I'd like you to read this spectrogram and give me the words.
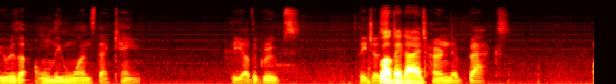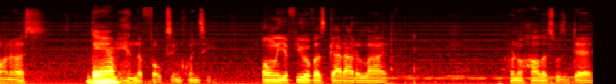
We were the only ones that came. The other groups, they just Well, they died. turned their backs on us Damn. and the folks in Quincy. Only a few of us got out alive. Colonel Hollis was dead,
